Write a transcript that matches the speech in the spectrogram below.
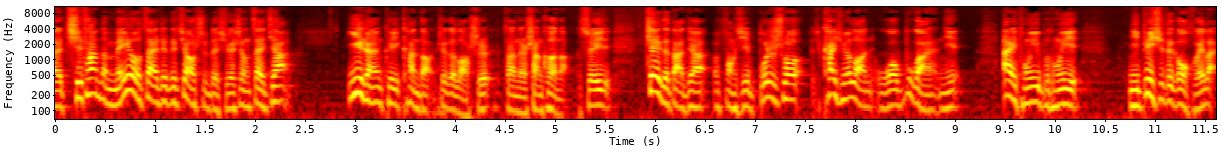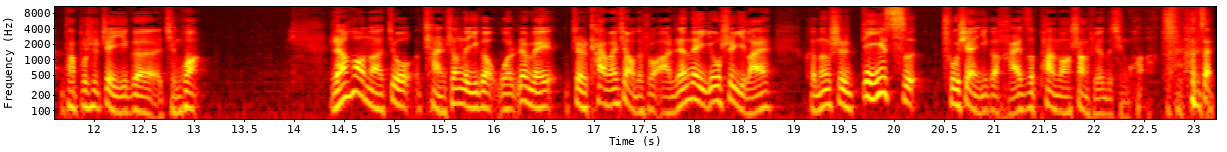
呃，其他的没有在这个教室的学生在家，依然可以看到这个老师在那儿上课呢。所以这个大家放心，不是说开学了我不管你爱同意不同意，你必须得给我回来。他不是这一个情况。然后呢，就产生了一个，我认为这是开玩笑的说啊，人类有史以来可能是第一次出现一个孩子盼望上学的情况，在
